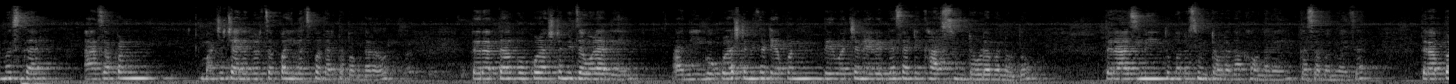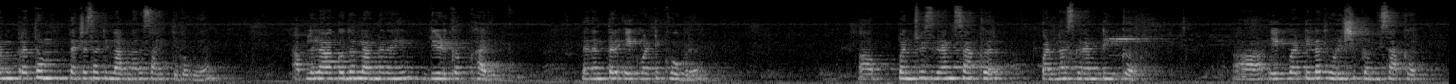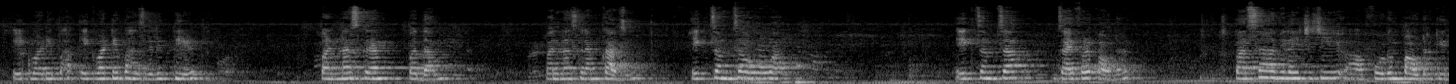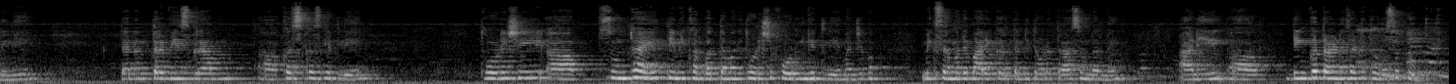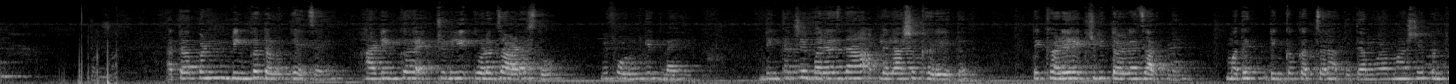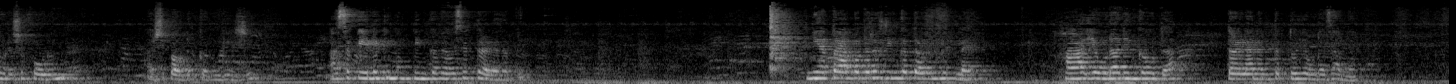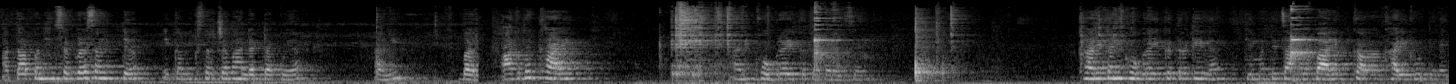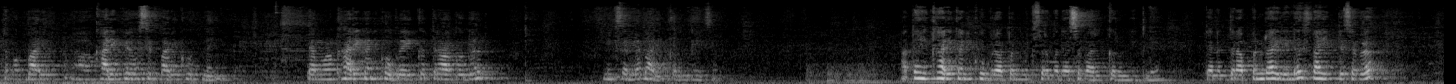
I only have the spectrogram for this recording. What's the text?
नमस्कार. आज आपण माझ्या चॅनलवरचा पहिलाच पदार्थ बघणार आहोत. तर आता गोकुळाष्टमी जवळ आली आहे आणि गोकुळाष्टमीसाठी आपण देवाच्या नैवेद्यासाठी खास सुंठवडा बनवतो. तर आज मी तुम्हाला सुंठवडा दाखवणार आहे कसा बनवायचा. तर आपण प्रथम त्याच्यासाठी लागणारं साहित्य बघूया. आपल्याला अगोदर लागणार आहे दीड कप खारी त्यानंतर एक वाटी खोबरं पंचवीस ग्रॅम साखर पन्नास ग्रॅम डिंक एक वाटीला थोडीशी कमी साखर एक वाटी भा एक वाटी भाजलेले तीळ पन्नास ग्रॅम बदाम पन्नास ग्रॅम काजू एक चमचा ओवा एक चमचा जायफळ पावडर पाच सहा विलायचीची फोडून पावडर केलेली आहे. त्यानंतर वीस ग्रॅम खसखस घेतली आहे. थोडीशी सुंठ आहे ती मी खलबत्त्यामध्ये थोडीशी फोडून घेतली आहे. म्हणजे मग मिक्सरमध्ये बारीक करताना तेवढा त्रास होणार नाही. आणि डिंक तळण्यासाठी थोडंसं तूप. आता आपण डिंक तळून घ्यायचं आहे हा डिंक ऍक्च्युली थोडा जाड असतो. मी फोडून घेतलाय डिंकाचे बऱ्याचदा आपल्याला असे खडे येतात. ते खडे ऍक्च्युली तळल्या जात नाही. मध्ये डिंक कच्चा राहतो. त्यामुळे मग असे पण थोडेसे फोडून अशी पावडर करून घ्यायची. असं केलं की मग डिंक व्यवस्थित तळल्या जाते. मी आता अगोदरच डिंक तळून घेतलाय. हा एवढा डिंक होता. तळल्यानंतर तो एवढा झालाय आता आपण हे सगळं साहित्य एका मिक्सरच्या भांड्यात टाकूया आणि बारीक अगोदर खारी आणि खोबरं एकत्र करायचं आहे. खारीक आणि खोबरं एकत्र केलं की मग ते चांगलं बारीक खारीक होते नाही तर मग बारीक खारीक व्यवस्थित बारीक होत नाही. त्यामुळे खारीक आणि खोबरं एकत्र अगोदर मिक्सरला बारीक करून घ्यायचं. आता हे खारीक आणि खोबरं आपण मिक्सरमध्ये असं बारीक करून घेतलंय. त्यानंतर आपण राहिलेलं साहित्य सगळं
